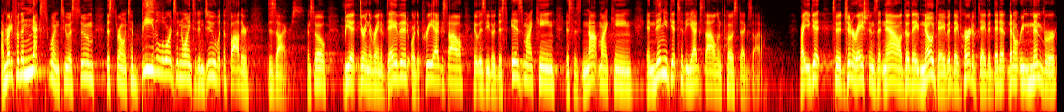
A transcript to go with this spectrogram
I'm ready for the next one to assume this throne, to be the Lord's anointed and do what the Father desires. And so, be it during the reign of David or the pre exile, it was either this is my king, this is not my king. And then you get to the exile and post exile right? You get to generations that now, though they know David, they've heard of David, they don't, they don't remember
